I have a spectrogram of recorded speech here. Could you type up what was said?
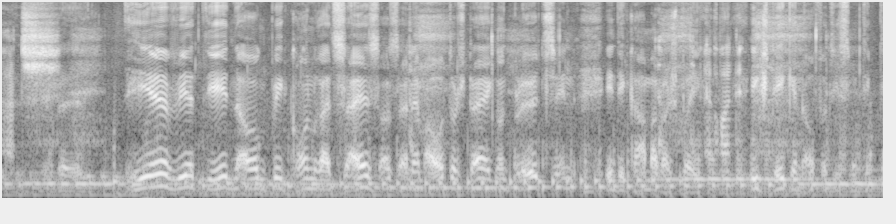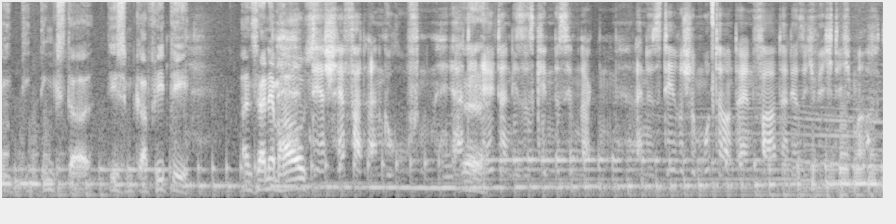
Quatsch. Hier wird jeden Augenblick Konrad Seiss aus seinem Auto steigen und Blödsinn in die Kamera sprechen. Ich stehe genau vor diesem die, die, die Dings da, diesem Graffiti. An seinem Haus. Der Chef hat angerufen. Er hat Äh. die Eltern dieses Kindes im Nacken. Eine hysterische Mutter und einen Vater, der sich wichtig macht.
